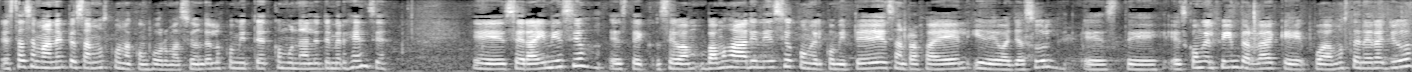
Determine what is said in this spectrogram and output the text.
Esta semana empezamos con la conformación de los comités comunales de emergencia. Eh, será inicio, este, se vamos a dar inicio con el comité de San Rafael y de Valle Azul. Este, es con el fin, ¿verdad?, que podamos tener ayuda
